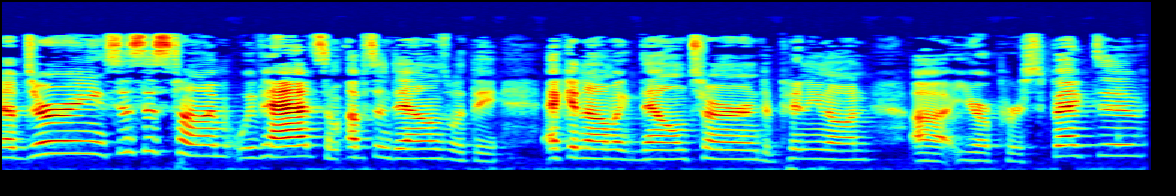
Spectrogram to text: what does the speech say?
Now, during, since this time, we've had some ups and downs with the economic downturn, depending on uh, your perspective.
